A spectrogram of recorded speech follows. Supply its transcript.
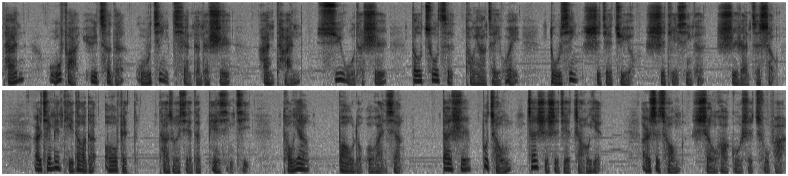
谈无法预测的无尽潜能的诗，和谈虚无的诗，都出自同样这一位笃信世界具有实体性的诗人之手。而前面提到的 Ovid，他所写的《变形记》，同样包罗万象，但是不从真实世界着眼，而是从神话故事出发。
